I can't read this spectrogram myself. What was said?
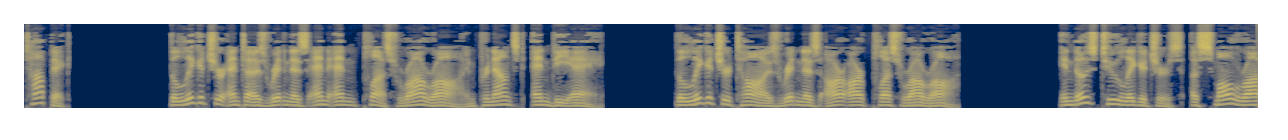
Topic. The ligature enta is written as nn plus ra ra and pronounced, nda. The ligature ta is written as rr plus ra ra. In those two ligatures, a small ra,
